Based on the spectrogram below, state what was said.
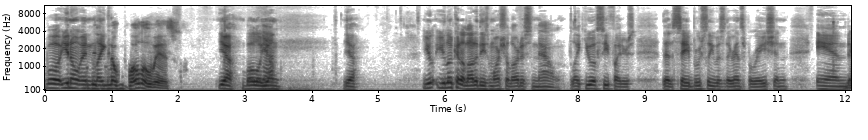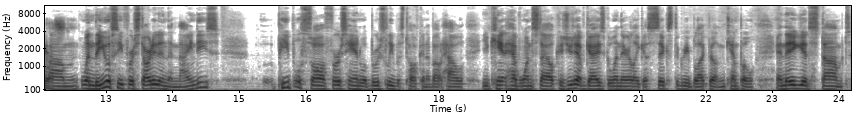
Well, you know, and like even know who Bolo is. Yeah, Bolo Yeah. Yeung. Yeah. You you look at a lot of these martial artists now, like UFC fighters, that say Bruce Lee was their inspiration, and Yes. um, when the UFC first started in the '90s, people saw firsthand what Bruce Lee was talking about. How you can't have one style because you'd have guys go in there like a sixth degree black belt in kempo, and they get stomped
